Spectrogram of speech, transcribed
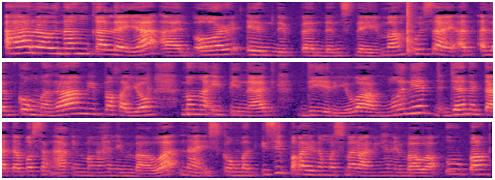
Araw ng Kalayaan or Independence Day. Mahusay at alam kong marami pa kayong mga ipinagdiriwang. Ngunit, dyan nagtatapos ang aking mga halimbawa. Nais kong mag-isip pa kayo ng mas maraming halimbawa upang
